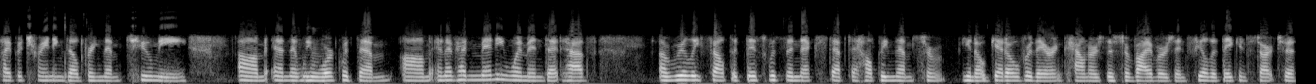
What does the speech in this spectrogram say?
type of training, they'll bring them to me, um, and then mm-hmm. we work with them. Um, and I've had many women that have uh, really felt that this was the next step to helping them, sur- you know, get over their encounters, the survivors, and feel that they can start to,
